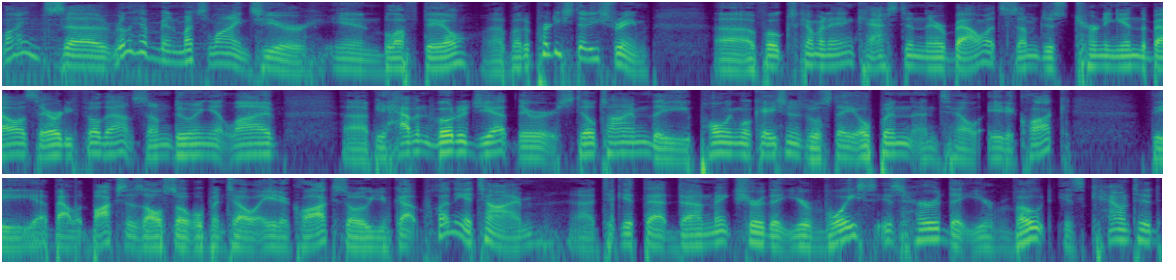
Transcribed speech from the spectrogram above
Lines uh, really haven't been much lines here in Bluffdale, uh, but a pretty steady stream uh, of folks coming in, casting their ballots. Some just turning in the ballots they already filled out. Some doing it live. Uh, if you haven't voted yet, there's still time. The polling locations will stay open until eight o'clock. The uh, ballot box is also open till 8 o'clock, so you've got plenty of time uh, to get that done. Make sure that your voice is heard, that your vote is counted,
